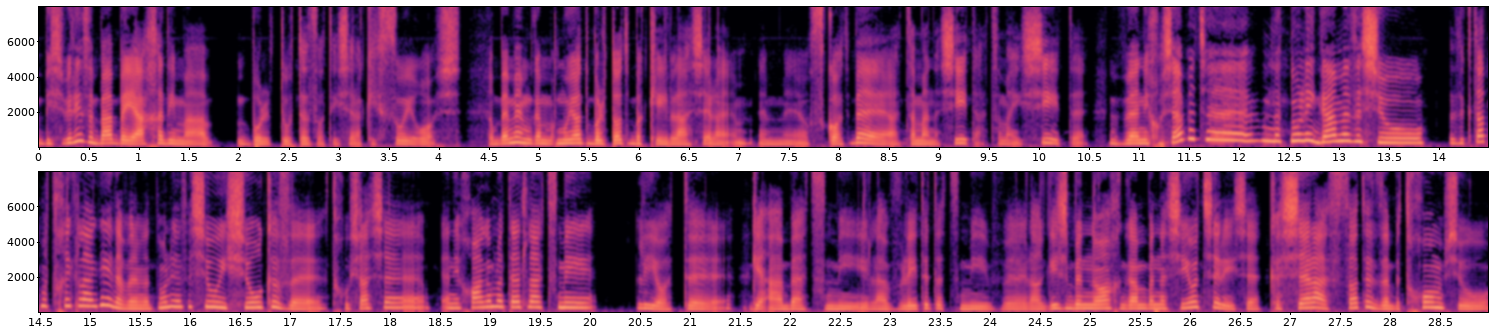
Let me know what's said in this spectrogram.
בשבילי זה בא ביחד עם הבולטות הזאת של הכיסוי ראש. הרבה מהם גם דמויות בולטות בקהילה שלהם. הן אה, עוסקות בהעצמה נשית, העצמה אישית, אה, ואני חושבת שהם נתנו לי גם איזשהו... זה קצת מצחיק להגיד, אבל הם נתנו לי איזשהו אישור כזה, תחושה שאני יכולה גם לתת לעצמי להיות uh, גאה בעצמי, להבליט את עצמי ולהרגיש בנוח גם בנשיות שלי, שקשה לעשות את זה בתחום שהוא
